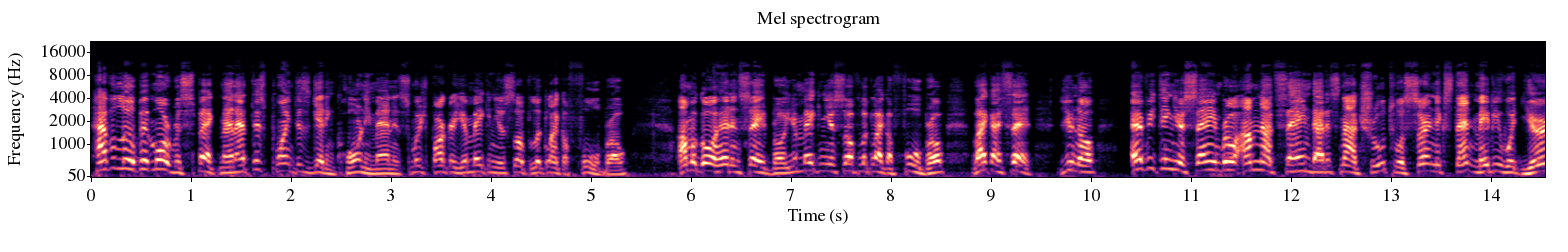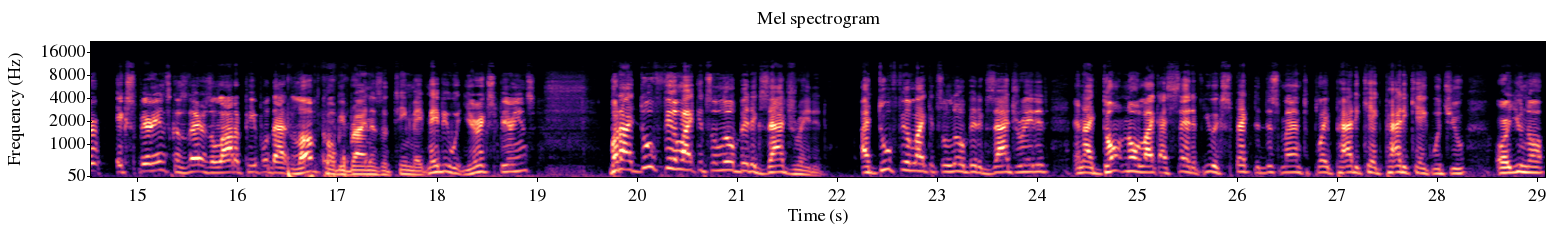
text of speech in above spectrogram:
Have a little bit more respect, man. At this point, this is getting corny, man. And Smush Parker, you're making yourself look like a fool, bro. I'm going to go ahead and say bro. You're making yourself look like a fool, bro. Like I said, you know, everything you're saying, bro, I'm not saying that it's not true to a certain extent. Maybe with your experience, because there's a lot of people that love Kobe Bryant as a teammate. Maybe with your experience, But I do feel like it's a little bit exaggerated. I do feel like it's a little bit exaggerated. And I don't know, like I said, if you expected this man to play patty cake, patty cake with you, or, you know,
